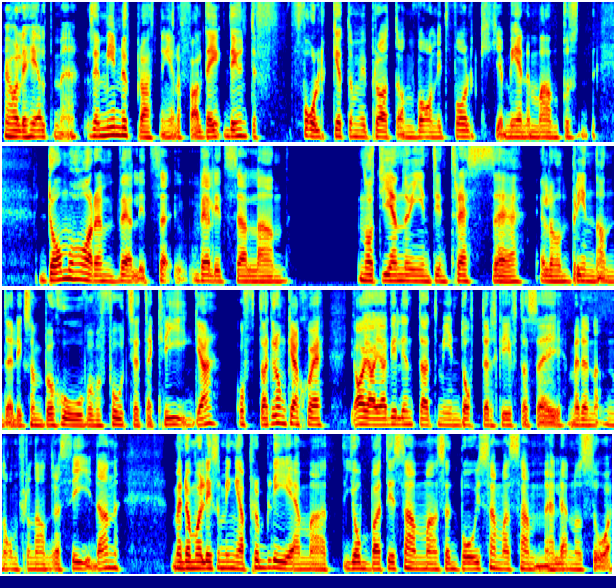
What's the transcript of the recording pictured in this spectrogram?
Jag håller helt med. Alltså min uppfattning i alla fall, det, det är ju inte folket om vi pratar om vanligt folk, gemene man. På, de har en väldigt, väldigt sällan något genuint intresse eller något brinnande liksom, behov av att fortsätta kriga. Ofta de kanske, ja, ja, jag vill inte att min dotter ska gifta sig med den, någon från andra sidan. Men de har liksom inga problem att jobba tillsammans, att bo i samma samhällen och så.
